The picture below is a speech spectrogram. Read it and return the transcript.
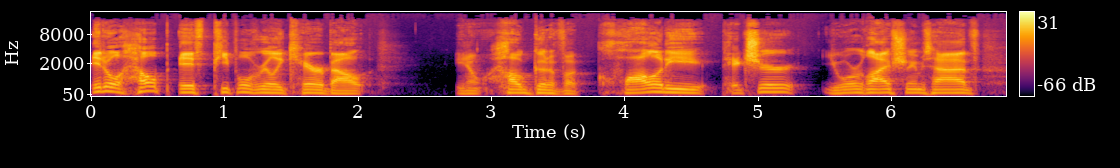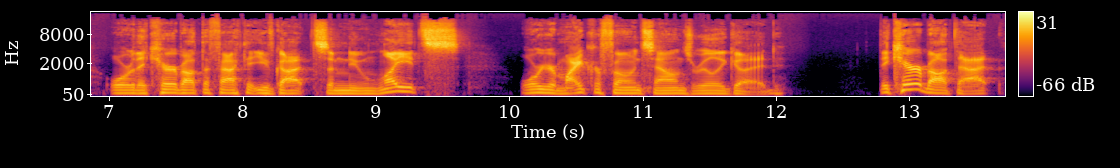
it'll help if people really care about, you know, how good of a quality picture your live streams have or they care about the fact that you've got some new lights or your microphone sounds really good. They care about that,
